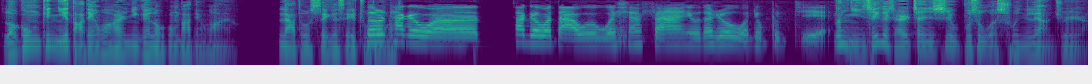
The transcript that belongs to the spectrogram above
老公给你打电话，还是你给老公打电话呀？你俩都谁给谁主动？都是他给我，他给我打，我我嫌烦，有的时候我就不接。那你这个人真是不是我说你两句啊？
